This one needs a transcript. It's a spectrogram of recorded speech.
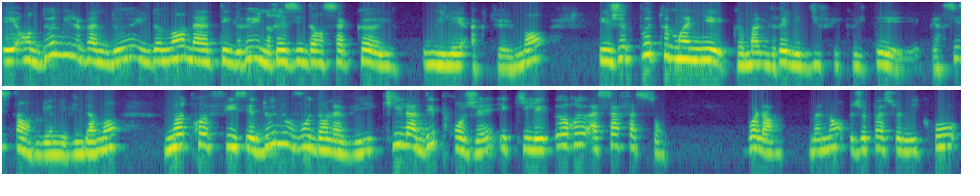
Et en 2022, il demande à intégrer une résidence accueil où il est actuellement et je peux témoigner que malgré les difficultés persistantes, bien évidemment, notre fils est de nouveau dans la vie, qu'il a des projets et qu'il est heureux à sa façon. Voilà, maintenant je passe le micro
